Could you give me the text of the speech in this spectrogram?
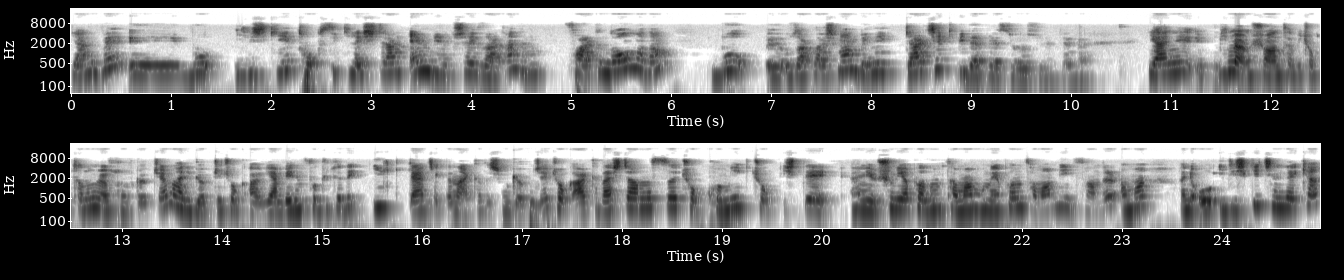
Yani ve e, bu ilişkiyi toksikleştiren en büyük şey zaten hani farkında olmadan bu e, uzaklaşmam beni gerçek bir depresyona sürükledi. Yani bilmiyorum şu an tabii çok tanımıyorsunuz Gökçe ama hani Gökçe çok yani benim fakültede ilk gerçekten arkadaşım Gökçe. Çok arkadaş canlısı, çok komik, çok işte hani şunu yapalım tamam bunu yapalım tamam bir insandır ama hani o ilişki içindeyken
